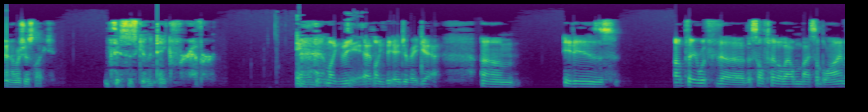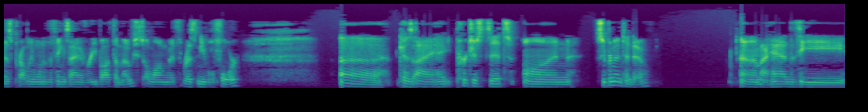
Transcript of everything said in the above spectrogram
and I was just like, "This is to take forever." At like the did. at like the age of eight, yeah. Um, it is up there with the the self titled album by Sublime is probably one of the things I have rebought the most, along with Resident Evil Four. Because I purchased it on Super Nintendo. Um, I had the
